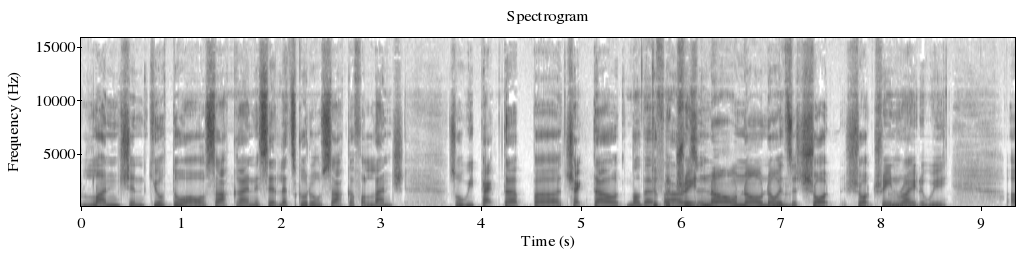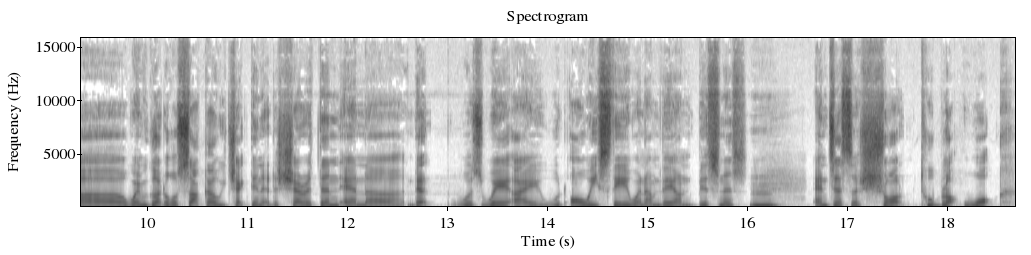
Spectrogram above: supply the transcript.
lunch in Kyoto or Osaka? And they said, let's go to Osaka for lunch. So we packed up, uh, checked out, Not that took far, the train. is it? No, no, no. It's a short, short train ride away. Uh, when we got to Osaka, we checked in at the Sheraton, and uh, that was where I would always stay when I'm there on business. And just a short two block walk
